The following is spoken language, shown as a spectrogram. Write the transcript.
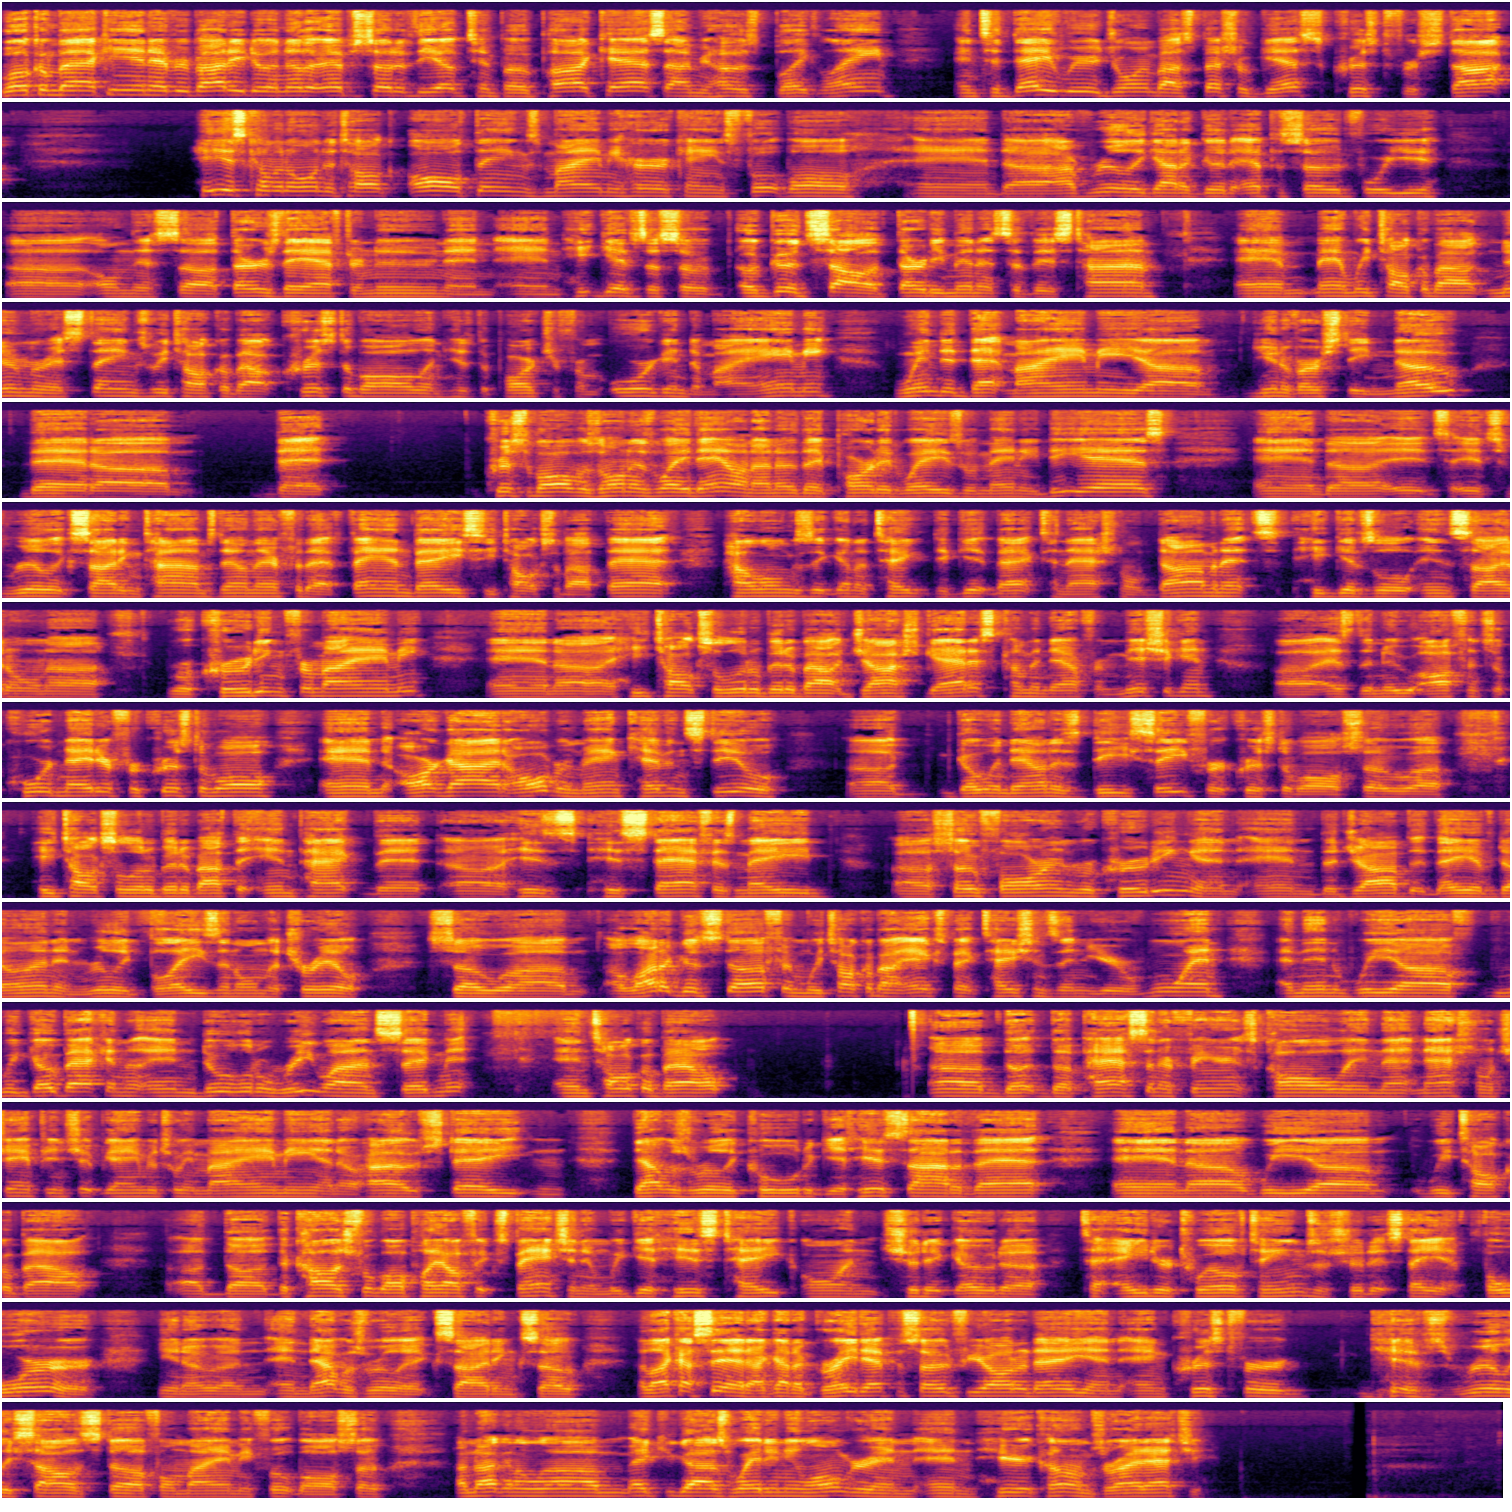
Welcome back in, everybody, to another episode of the Uptempo Podcast. I'm your host, Blake Lane, and today we are joined by a special guest, Christopher Stock. He is coming on to talk all things Miami Hurricanes football, and uh, I've really got a good episode for you uh, on this uh, Thursday afternoon, and and he gives us a, a good solid 30 minutes of his time. And man, we talk about numerous things. We talk about Cristobal and his departure from Oregon to Miami. When did that Miami um, University know that um, that Cristobal was on his way down? I know they parted ways with Manny Diaz, and uh, it's it's real exciting times down there for that fan base. He talks about that. How long is it going to take to get back to national dominance? He gives a little insight on uh, recruiting for Miami and uh, he talks a little bit about Josh Gattis coming down from Michigan uh, as the new offensive coordinator for Cristobal, and our guy at Auburn, man, Kevin Steele, uh, going down as DC for Cristobal. So uh, he talks a little bit about the impact that uh, his his staff has made. Uh, so far in recruiting and and the job that they have done and really blazing on the trail so um, a lot of good stuff, and we talk about expectations in year one, and then we uh, we go back and, and do a little rewind segment and talk about uh, the the pass interference call in that national championship game between Miami and Ohio State, and that was really cool to get his side of that. And uh, we um, we talk about uh, the the college football playoff expansion, and we get his take on should it go to to eight or twelve teams, or should it stay at four, or you know, and and that was really exciting. So, like I said, I got a great episode for y'all today, and and Christopher gives really solid stuff on Miami football. So I'm not going to uh, make you guys wait any longer, and and here it comes right at you.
